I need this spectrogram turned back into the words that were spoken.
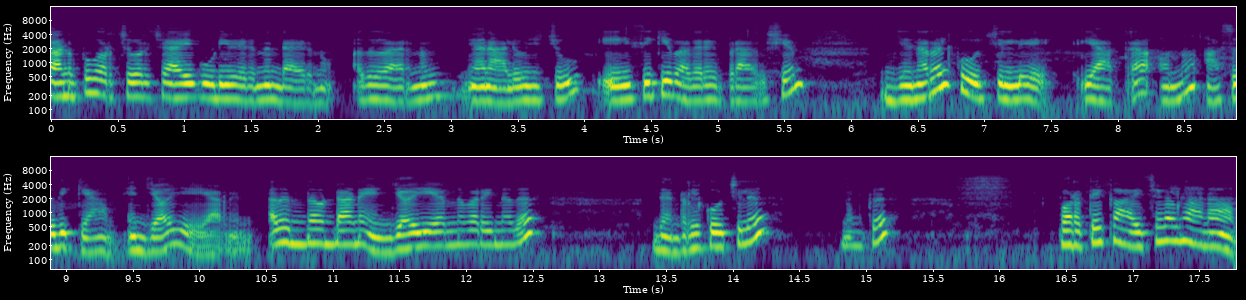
തണുപ്പ് കുറച്ച് കുറച്ചായി കൂടി വരുന്നുണ്ടായിരുന്നു. അത് കാരണം ഞാൻ ആലോചിച്ചു എ സിക്ക് പകരം ഇപ്രാവശ്യം ജനറൽ കോച്ചിലെ യാത്ര ഒന്ന് ആസ്വദിക്കാം എൻജോയ് ചെയ്യാമെന്ന് അതെന്തുകൊണ്ടാണ് എൻജോയ് ചെയ്യാമെന്ന് പറയുന്നത്? ജനറൽ കോച്ചിൽ നമുക്ക് പുറത്തെ കാഴ്ചകൾ കാണാം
